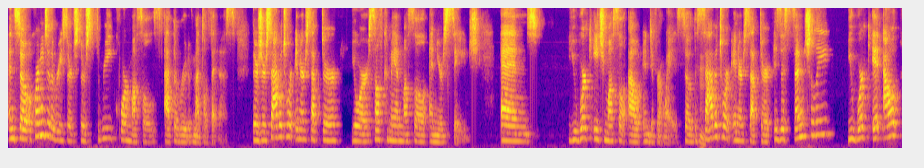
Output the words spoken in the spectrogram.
And so, according to the research, there's three core muscles at the root of mental fitness. There's your saboteur interceptor, your self-command muscle, and your sage. And you work each muscle out in different ways. So the hmm. saboteur interceptor is essentially you work it out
